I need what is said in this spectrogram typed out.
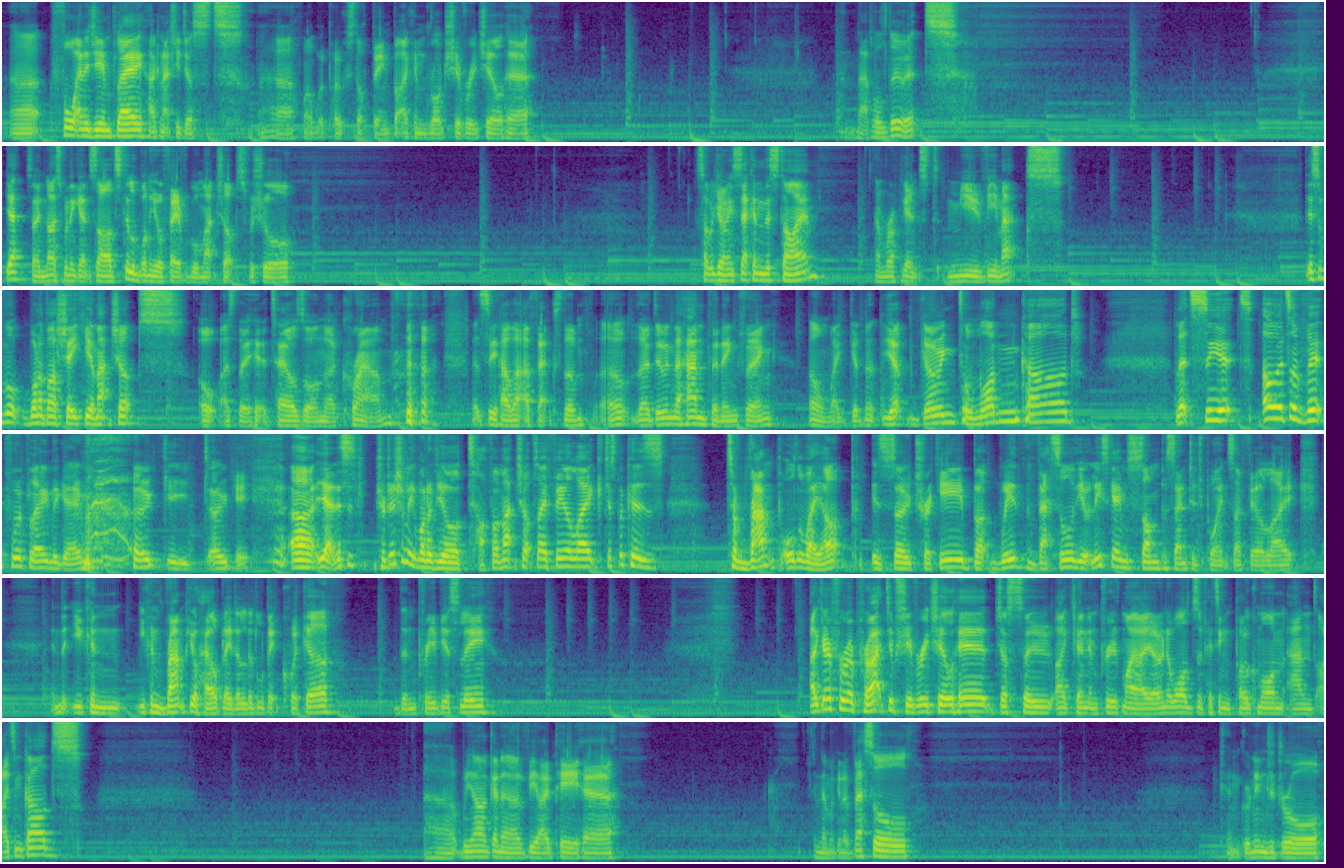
uh, four energy in play. I can actually just, uh, well, we're poke stopping, but I can Rod Shivery Chill here. And that'll do it. Yeah, so nice win against Zard. Still one of your favourable matchups for sure. So we're going second this time. And we're up against Mew VMAX. This is one of our shakier matchups. Oh, as they hit tails on a Cram. Let's see how that affects them. Oh, they're doing the hand thinning thing. Oh my goodness. Yep, going to one card. Let's see it. Oh, it's a VIP. We're playing the game. Okie dokie. Uh, yeah, this is traditionally one of your tougher matchups, I feel like, just because to ramp all the way up is so tricky, but with Vessel, you at least gain some percentage points, I feel like. In that you can you can ramp your Hailblade a little bit quicker than previously. I go for a proactive Shivery Chill here, just so I can improve my Iono odds of hitting Pokemon and item cards. Uh, we are going to VIP here. And then we're going to Vessel. Can Greninja draw.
